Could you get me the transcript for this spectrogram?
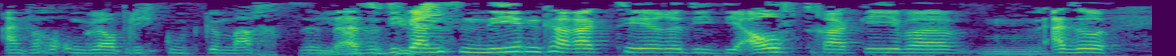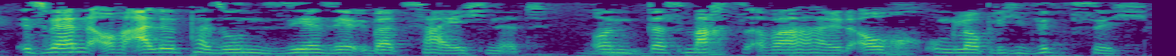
einfach unglaublich gut gemacht sind. Ja, also also die die ganzen Nebencharaktere, die, die Auftraggeber, Mhm. also es werden auch alle Personen sehr, sehr überzeichnet. Mhm. Und das macht's aber halt auch unglaublich witzig.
